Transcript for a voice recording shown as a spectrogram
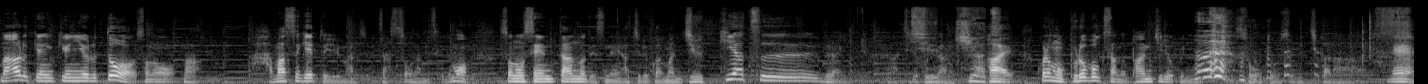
まあ、ある研究によるとその、まあ、ハマスゲというまず雑草なんですけどもその先端のですね圧力はまあ10気圧ぐらい圧力がある。気圧、はい、これはもうプロボクサーのパンチ力に相当する力ですね。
